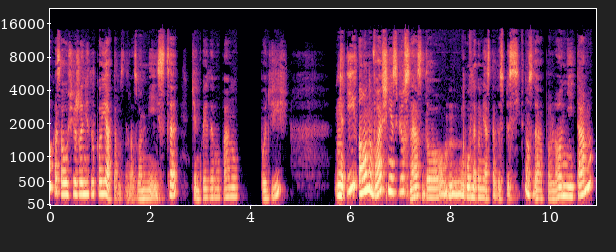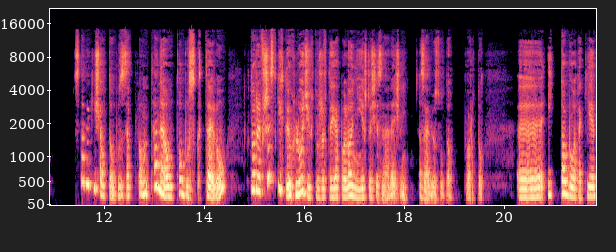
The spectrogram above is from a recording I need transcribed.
Okazało się, że nie tylko ja tam znalazłam miejsce. Dziękuję temu panu po dziś. I on właśnie zwiózł nas do mm, głównego miasta wyspy Sifnos, do Apolonii. Tam stał jakiś autobus, zaplątany autobus Ktelu, który wszystkich tych ludzi, którzy w tej Apolonii jeszcze się znaleźli, zawiózł do portu. E, I to było takie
